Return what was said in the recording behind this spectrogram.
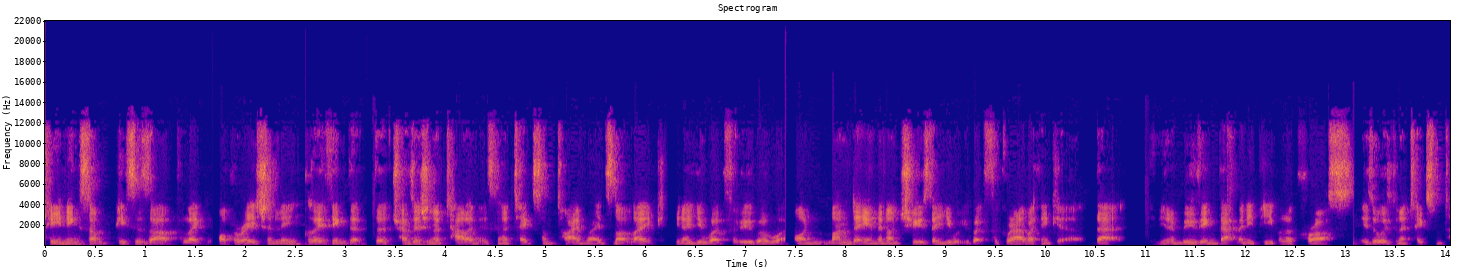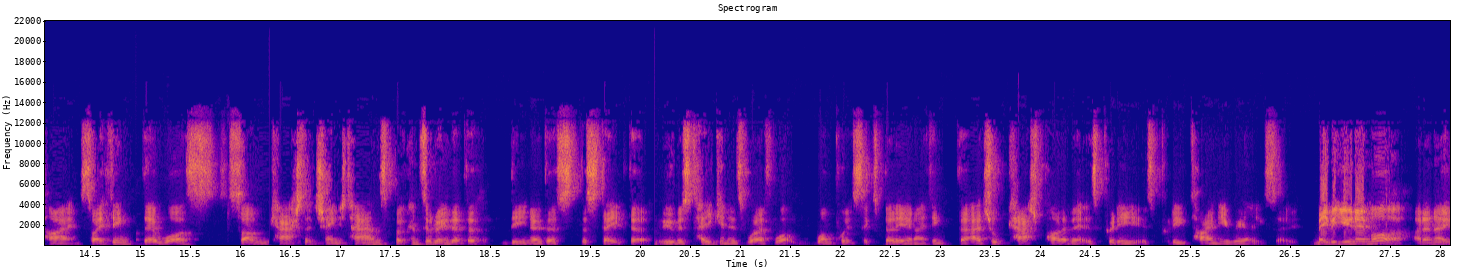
cleaning some pieces up like operationally. Because i think that the transition of talent is going to take some time right? It's not like you know you work for uber on monday and then on tuesday you, you work for grab. I think uh, that you know moving that many people across is always going to take some time. So i think there was some cash that changed hands but considering that the, the you know the, the stake that uber's taken is worth what 1.6 billion i think the actual cash part of it is pretty is pretty tiny really. So maybe you know more. I don't know.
